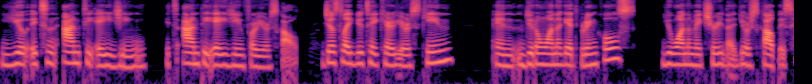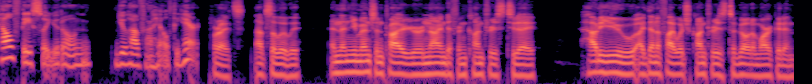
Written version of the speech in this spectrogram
you it's an anti-aging it's anti-aging for your scalp just like you take care of your skin and you don't want to get wrinkles. You want to make sure that your scalp is healthy so you don't you have a healthy hair. Right, absolutely. And then you mentioned prior you're in nine different countries today. How do you identify which countries to go to market in?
